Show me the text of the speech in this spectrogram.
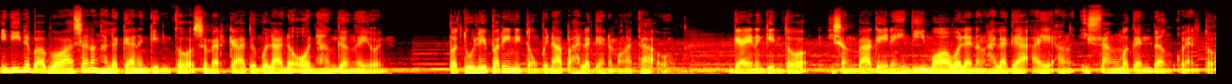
Hindi nababawasan ang halaga ng ginto sa merkado mula noon hanggang ngayon. Patuloy pa rin itong pinapahalaga ng mga tao. Gaya ng ginto, isang bagay na hindi mawawala ng halaga ay ang isang magandang kwento.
